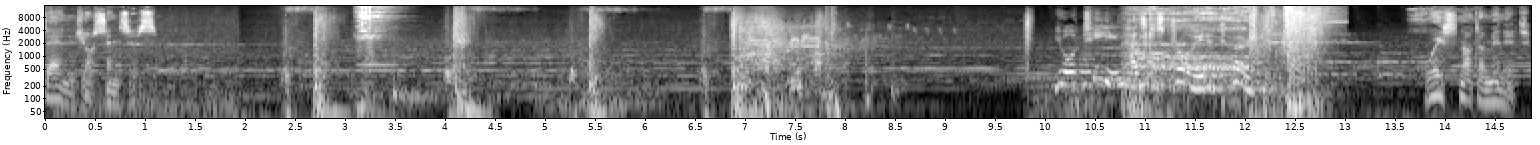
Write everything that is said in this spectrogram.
Extend your senses. Your team has destroyed a turret. Waste not a minute.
